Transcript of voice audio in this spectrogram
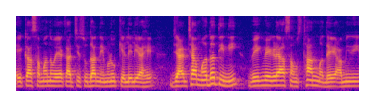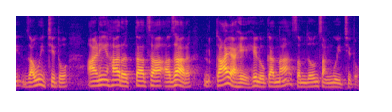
एका समन्वयकाची सुद्धा नेमणूक केलेली आहे. ज्यांच्या मदतीने वेगवेगळ्या संस्थांमध्ये आम्ही जाऊ इच्छितो. आणि हा रक्ताचा आजार काय आहे हे लोकांना समजावून सांगू इच्छितो.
